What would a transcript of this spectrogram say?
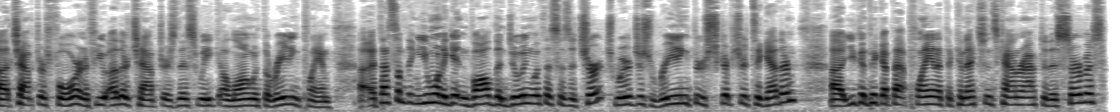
uh, chapter 4 and a few other chapters this week along with the reading plan. Uh, if that's something you want to get involved in doing with us as a church, we're just reading through scripture together. Uh, you can pick up that plan at the connections counter after this service.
